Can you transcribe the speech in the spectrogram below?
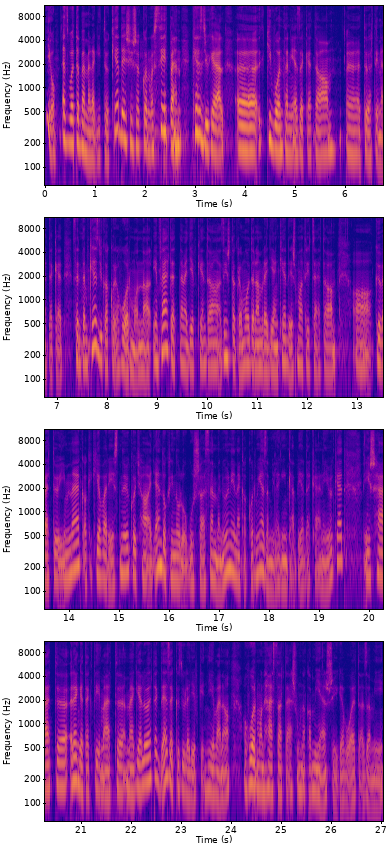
Jó, ez volt a bemelegítő kérdés, és akkor most szépen kezdjük el uh, kibontani ezeket a uh, történeteket. Szerintem kezdjük akkor a hormonnal. Én feltettem egyébként az Instagram oldalamra egy ilyen kérdésmatricát a, a követőimnek, akik javarészt nők, hogyha egy endokrinológussal szemben ülnének, akkor mi az, ami leginkább érdekelni őket, és hát uh, rengeteg témát megjelöltek, de ezek közül egyébként nyilván a, a hormonháztartásunknak a miensége volt az, ami,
